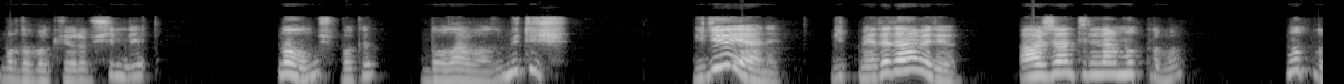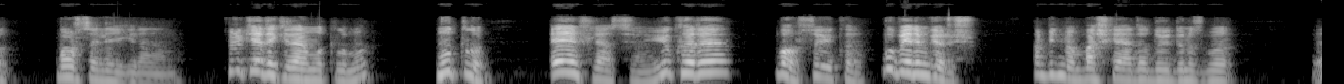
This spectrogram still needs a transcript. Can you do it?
burada bakıyorum. Şimdi ne olmuş? Bakın dolar bazlı. Müthiş. Gidiyor yani. Gitmeye de devam ediyor. Arjantinliler mutlu mu? Mutlu. Borsa ile ilgilenenler. Türkiye'dekiler mutlu mu? Mutlu. Enflasyon yukarı, borsa yukarı. Bu benim görüşüm. Ben bilmiyorum başka yerde duydunuz mu e,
